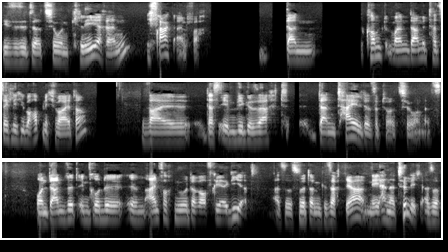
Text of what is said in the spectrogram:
diese Situation klären, ich frage einfach, dann kommt man damit tatsächlich überhaupt nicht weiter, weil das eben, wie gesagt, dann Teil der Situation ist. Und dann wird im Grunde ähm, einfach nur darauf reagiert. Also es wird dann gesagt, ja, nee, ja, natürlich. Also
